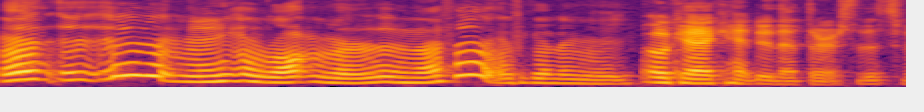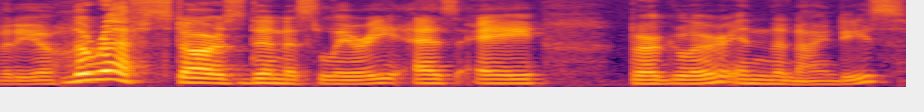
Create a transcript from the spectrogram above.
And it ended up being a lot better than I thought it was to be. Okay, I can't do that the rest of this video. The Ref stars Denis Leary as a burglar in the 90s.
